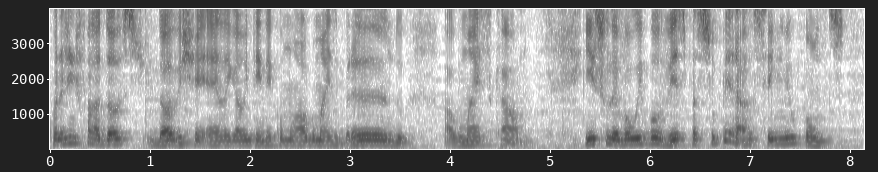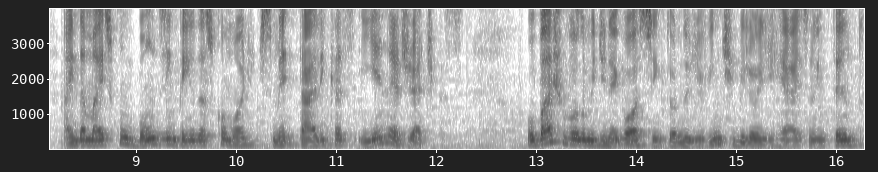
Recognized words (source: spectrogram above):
Quando a gente fala dovish, dovish, é legal entender como algo mais brando, algo mais calmo. Isso levou o Ibovespa a superar os 100 mil pontos, ainda mais com o bom desempenho das commodities metálicas e energéticas. O baixo volume de negócio, em torno de 20 bilhões de reais, no entanto,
